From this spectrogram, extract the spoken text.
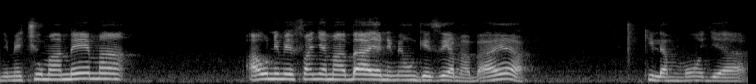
Nimechuma mema au nimefanya mabaya, nimeongezea mabaya? Kila mmoja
